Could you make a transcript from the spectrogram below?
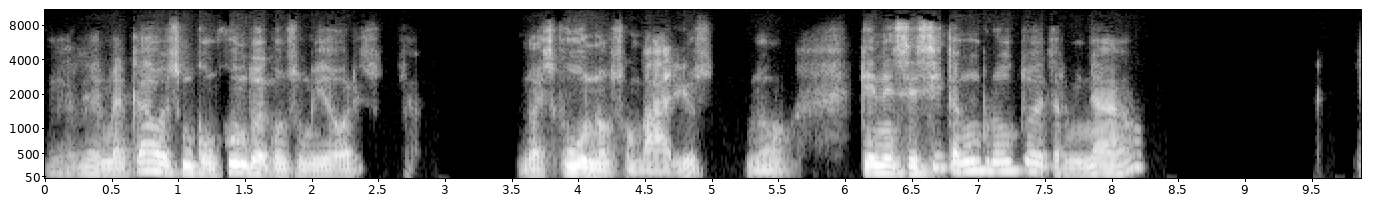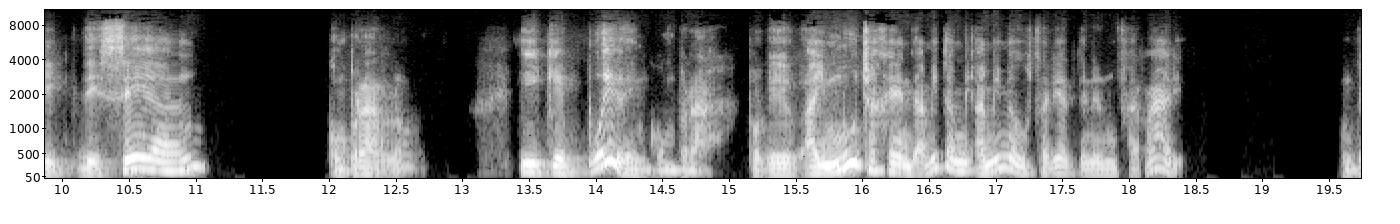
El mercado es un conjunto de consumidores, no es uno, son varios, ¿no? que necesitan un producto determinado, que desean comprarlo y que pueden comprar. Porque hay mucha gente, a mí, a mí me gustaría tener un Ferrari, ¿ok?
